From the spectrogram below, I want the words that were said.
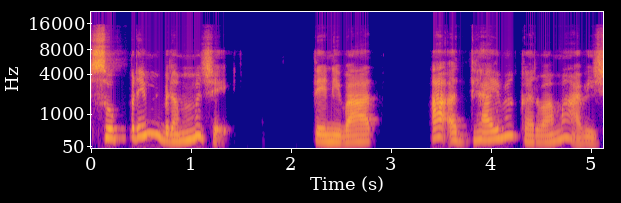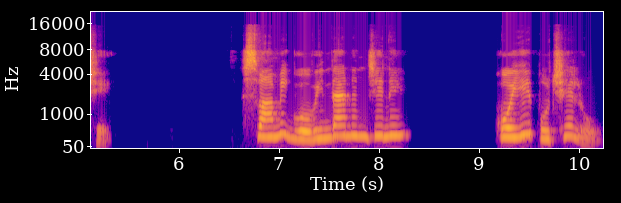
સુપ્રીમ બ્રહ્મ છે. તેની વાત આ અધ્યાયમાં કરવામાં આવી છે. સ્વામી ગોવિંદાનંદજીને કોઈએ પૂછેલું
